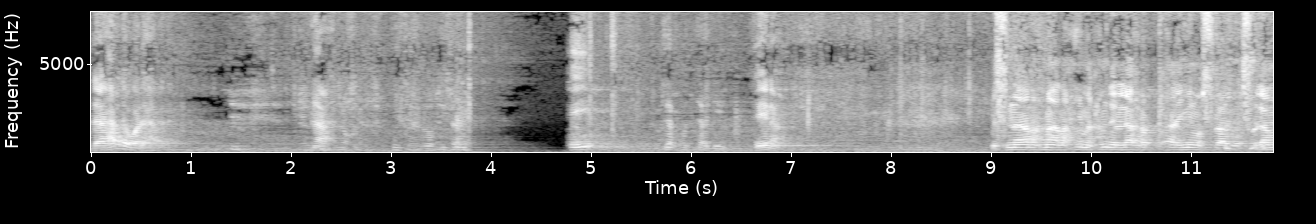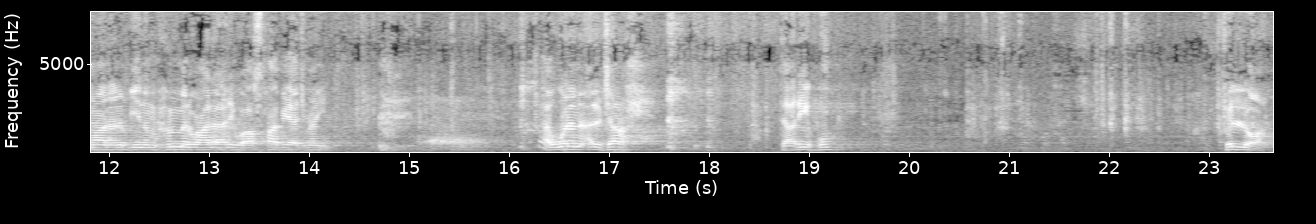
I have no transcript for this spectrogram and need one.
لا هذا ولا هذا. نعم. جرح التعديل اي نعم. بسم الله الرحمن الرحيم. الحمد لله رب العالمين والصلاة والسلام على نبينا محمد وعلى آله وأصحابه أجمعين. أولا الجرح. تعريفه في اللغة.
